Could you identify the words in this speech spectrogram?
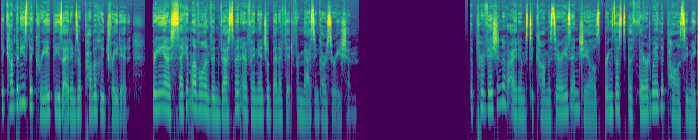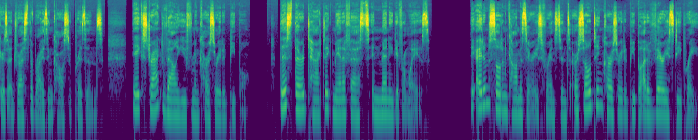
the companies that create these items are publicly traded, bringing in a second level of investment and financial benefit from mass incarceration. The provision of items to commissaries and jails brings us to the third way that policymakers address the rising cost of prisons. They extract value from incarcerated people. This third tactic manifests in many different ways. The items sold in commissaries, for instance, are sold to incarcerated people at a very steep rate.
